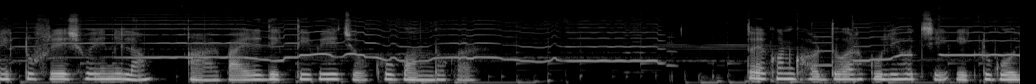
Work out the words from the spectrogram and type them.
একটু ফ্রেশ হয়ে নিলাম আর বাইরে দেখতে পেয়েছ খুব অন্ধকার। তো এখন ঘর দুয়ারগুলি হচ্ছে, একটু গোছ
